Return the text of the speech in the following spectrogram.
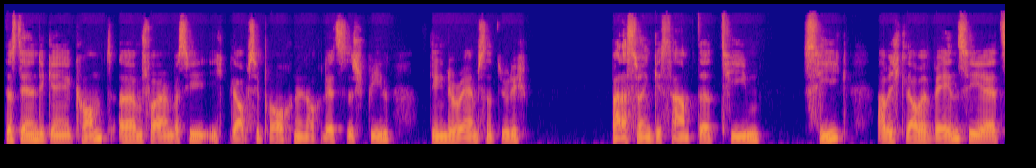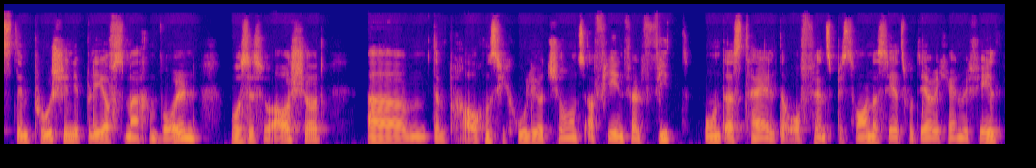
dass der in die Gänge kommt, ähm, vor allem, weil sie, ich glaube, sie brauchen ihn auch. Letztes Spiel gegen die Rams natürlich war das so ein gesamter Team-Sieg. Aber ich glaube, wenn sie jetzt den Push in die Playoffs machen wollen, wo sie so ausschaut, ähm, dann brauchen sie Julio Jones auf jeden Fall fit und als Teil der Offense, besonders jetzt, wo Derrick Henry fehlt.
